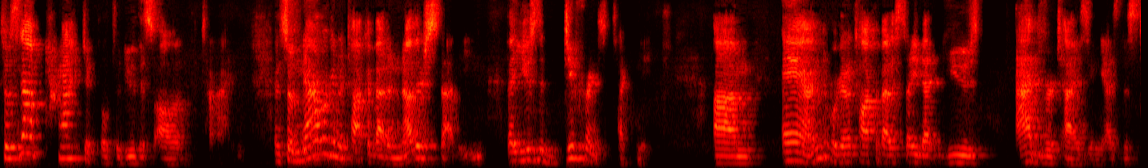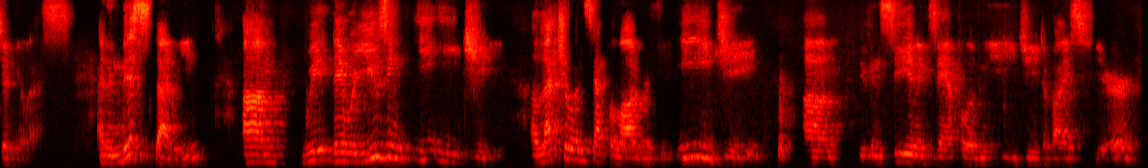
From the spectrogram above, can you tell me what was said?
So it's not practical to do this all of the time. And so now we're going to talk about another study that used a different technique. Um, and we're going to talk about a study that used advertising as the stimulus. And in this study, um, we, they were using EEG, electroencephalography. EEG, um, you can see an example of an EEG device here,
